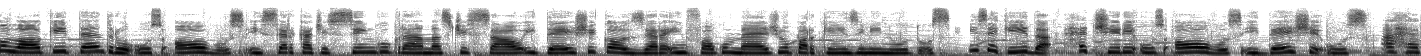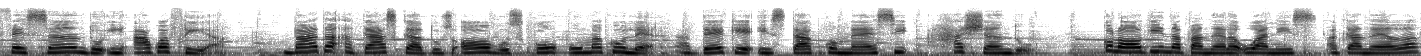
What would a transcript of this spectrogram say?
Coloque dentro os ovos e cerca de 5 gramas de sal e deixe cozer em fogo médio por 15 minutos. Em seguida, retire os ovos e deixe-os arrefecendo em água fria. Bata a casca dos ovos com uma colher até que está comece rachando. Coloque na panela o anis, a canela,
